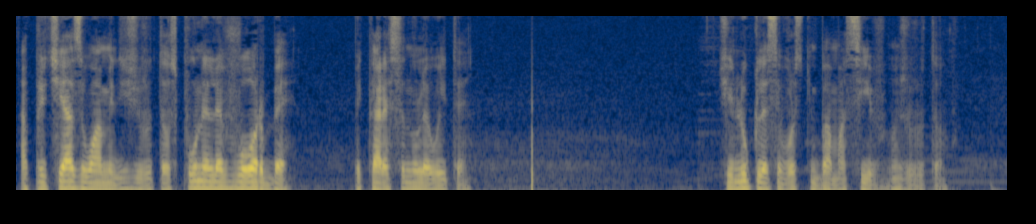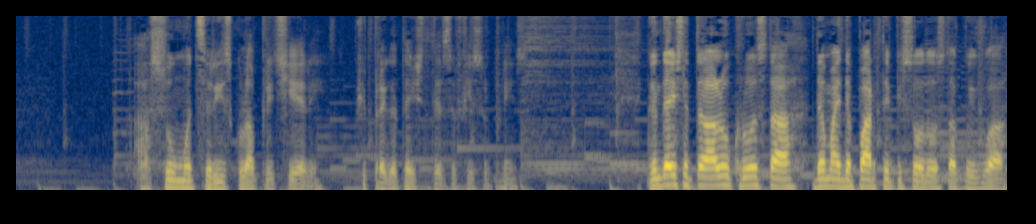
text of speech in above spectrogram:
Apreciază oamenii din jurul tău, spune-le vorbe pe care să nu le uite. Și lucrurile se vor schimba masiv în jurul tău. Asumă-ți riscul aprecierii și pregătește-te să fii surprins. Gândește-te la lucrul ăsta, dă mai departe episodul ăsta cuiva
